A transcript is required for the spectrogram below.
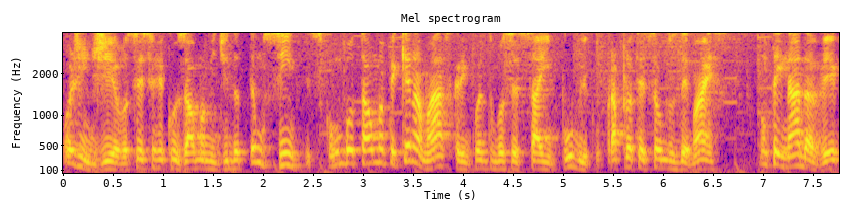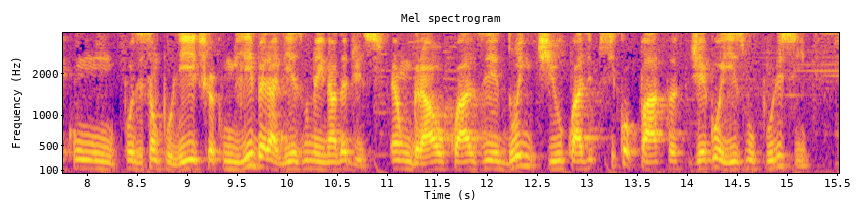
Hoje em dia, você se recusar uma medida tão simples como botar uma pequena máscara enquanto você sai em público para proteção dos demais, não tem nada a ver com posição política, com liberalismo, nem nada disso. É um grau quase doentio, quase psicopata de egoísmo puro e simples.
